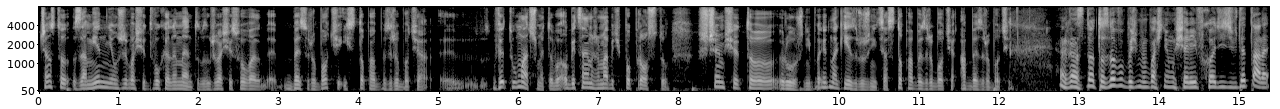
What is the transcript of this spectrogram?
Często zamiennie używa się dwóch elementów. Używa się słowa bezrobocie i stopa bezrobocia. Wytłumaczmy to, bo obiecałem, że ma być po prostu. Z czym się to różni? Bo jednak jest różnica stopa bezrobocia a bezrobocie. No to znowu byśmy właśnie musieli wchodzić w detale.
